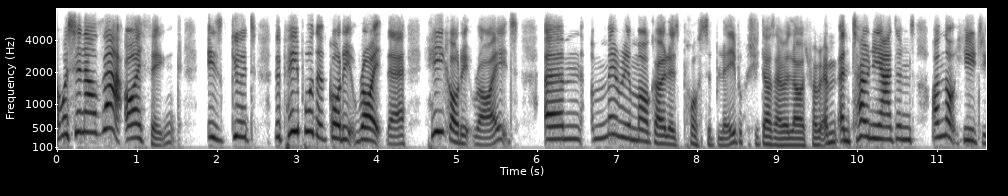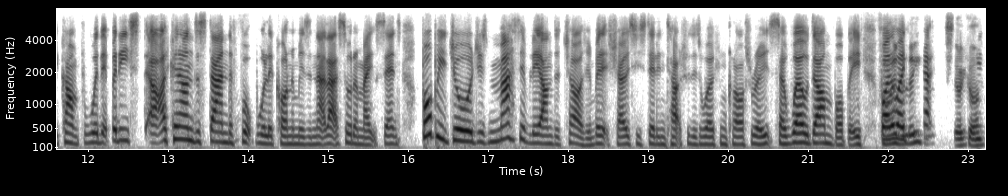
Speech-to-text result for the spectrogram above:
Ah, well, see, now that I think is good. The people that got it right there, he got it right. Um, Miriam Margolyes possibly because she does have a large problem, and, and Tony Adams. I'm not hugely comfortable with it, but he's. I can understand the football economies and that. That sort of makes sense. Bobby George is massively undercharging, but it shows he's still in touch with his working class roots. So well done, Bobby. By the way, Finally, sorry, go on.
